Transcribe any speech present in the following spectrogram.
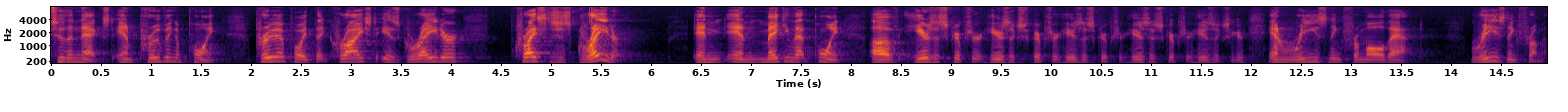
to the next and proving a point. Proving point that Christ is greater, Christ is just greater. And, and making that point of here's a scripture, here's a scripture, here's a scripture, here's a scripture, here's a scripture, and reasoning from all that. Reasoning from it.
